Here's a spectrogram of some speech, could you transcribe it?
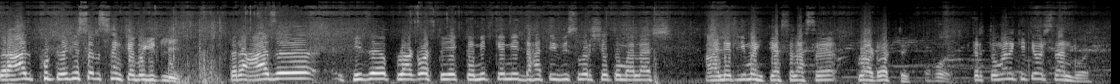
तर आज फुटव्याची सर संख्या बघितली. तर आज ही जर प्लॉट वाटतोय एक कमीत कमी दहा ते वीस वर्ष तुम्हाला आल्यातली माहिती असेल असं प्लॉट वाटतोय. होय. तर तुम्हाला किती वर्षाचा अनुभव आहे?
